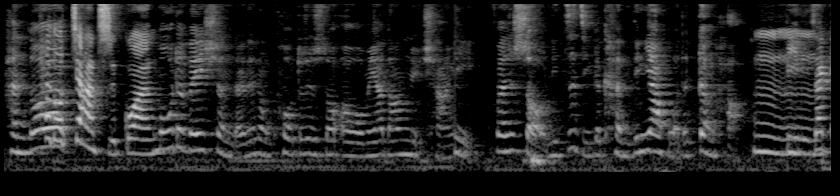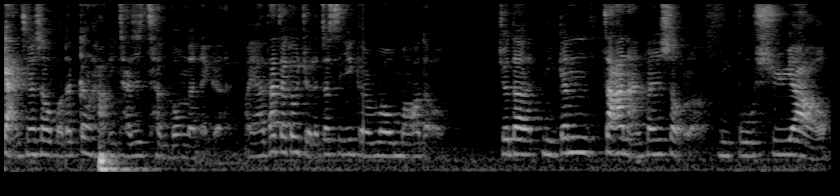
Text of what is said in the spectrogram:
很多太多价值观，motivation 的那种 quote 就是说，哦，我们要当女强你分手，你自己的肯定要活得更好，嗯，比你在感情的时候活得更好，你才是成功的那个人。哎呀，大家都觉得这是一个 role model，觉得你跟渣男分手了，你不需要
